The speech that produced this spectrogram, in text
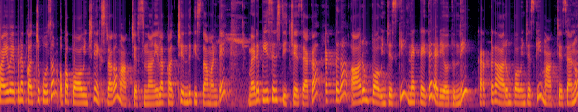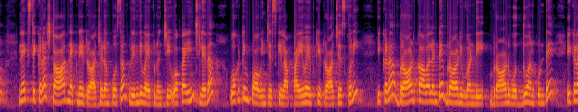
పై వైపున ఖర్చు కోసం ఒక పావు ఇంచ్ని ఎక్స్ట్రాగా మార్క్ చేస్తున్నాను. ఇలా ఖర్చు ఎందుకు ఇస్తామంటే మెడ పీస్ని స్టిచ్ చేశాక కరెక్ట్గా ఆరు పావు ఇంచెస్కి నెక్ అయితే రెడీ అవుతుంది. కరెక్ట్గా ఆరు పావు ఇంచెస్కి మార్క్ చేశాను. నెక్స్ట్ ఇక్కడ స్టార్ నెక్ని డ్రా చేయడం కోసం క్రింది వైపు నుంచి ఒక ఇంచ్ లేదా ఒకటి పావు ఇంచెస్కి ఇలా పై వైపుకి డ్రా చేసుకొని ఇక్కడ బ్రాడ్ కావాలంటే బ్రాడ్ ఇవ్వండి. బ్రాడ్ వద్దు అనుకుంటే ఇక్కడ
